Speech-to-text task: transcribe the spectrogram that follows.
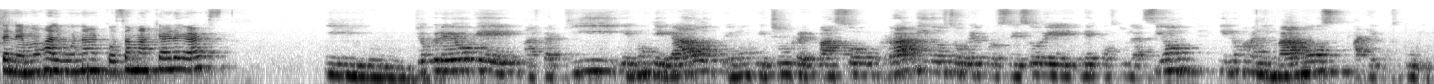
¿Tenemos alguna cosa más que agregar? Y yo creo que hasta aquí hemos llegado, hemos hecho un repaso rápido sobre el proceso de, postulación y los animamos a que postulen.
